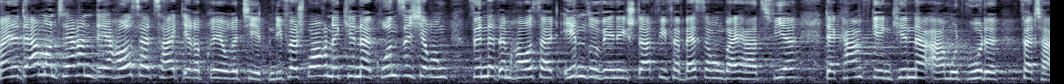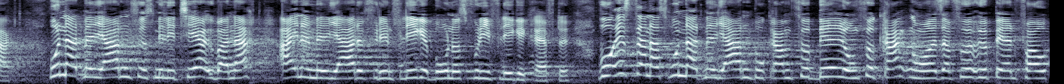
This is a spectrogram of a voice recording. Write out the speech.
Meine Damen und Herren, der Haushalt zeigt Ihre Prioritäten. Die versprochene Kindergrundsicherung findet im Haushalt ebenso wenig statt wie Verbesserung bei Hartz IV. Der Kampf gegen Kinderarmut wurde vertagt. 100 Milliarden fürs Militär über Nacht, eine Milliarde für den Pflegebonus für die Pflegekräfte. Wo ist denn das 100 Milliarden Programm für Bildung, für Krankenhäuser, für ÖPNV,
